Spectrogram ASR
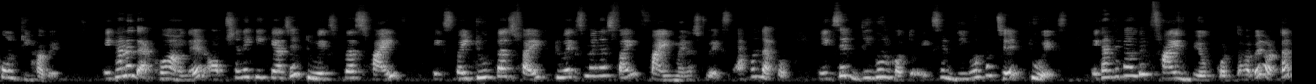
কোনটি হবে? এখানে দেখো আমাদের অপশনে কি কি আছে? Two x plus five x by two plus five two x minus five five minus two x এখন দেখো এক্সের দ্বিগুণ কত? এক্সের দ্বিগুণ হচ্ছে টু এক্স এখান থেকে আমাদের ফাইভ বিয়োগ করতে হবে, অর্থাৎ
